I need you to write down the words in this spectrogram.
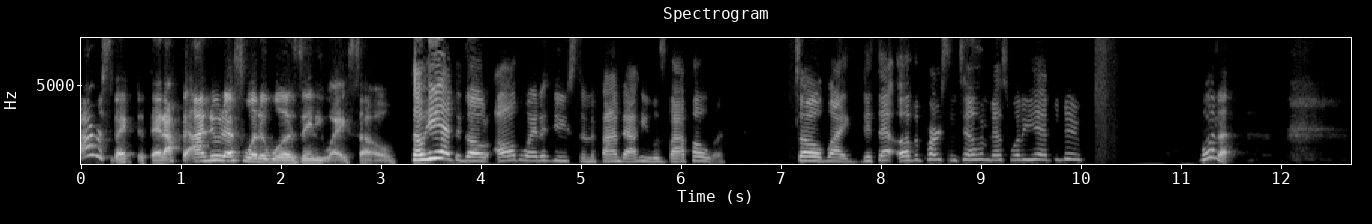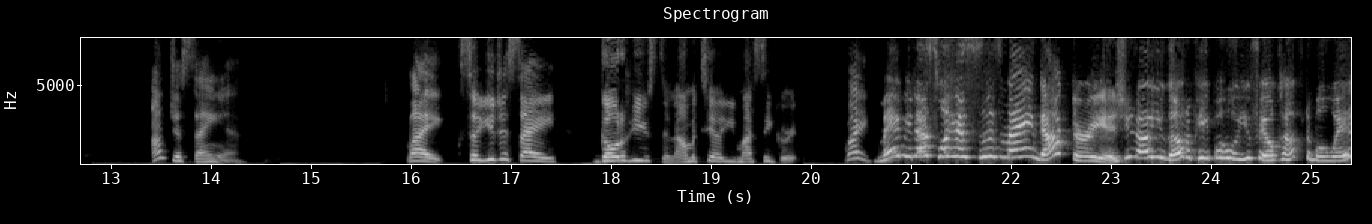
I respected that. I, I knew that's what it was anyway. So, so he had to go all the way to Houston to find out he was bipolar. So, like, did that other person tell him that's what he had to do? What a. I'm just saying. Like, so you just say, go to Houston. I'm gonna tell you my secret. Like, maybe that's what his his main doctor is. You know, you go to people who you feel comfortable with.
